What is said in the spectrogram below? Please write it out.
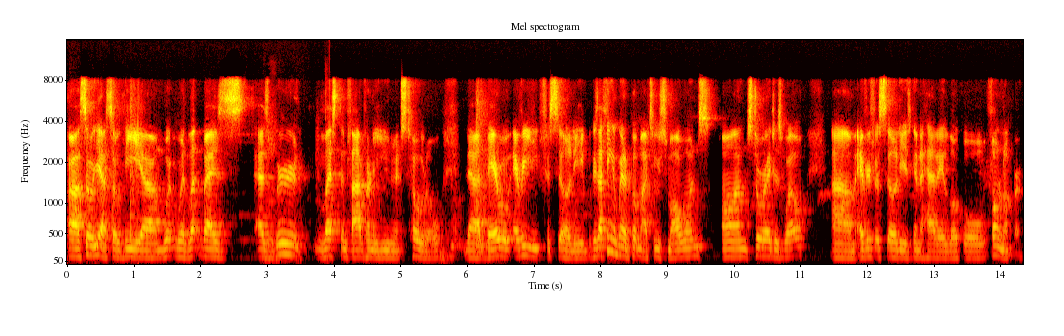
Uh, so yeah, so the um, we're, we're, as as we're less than 500 units total, that there will every facility because I think I'm going to put my two small ones on storEDGE as well. Um, every facility is going to have a local phone number,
